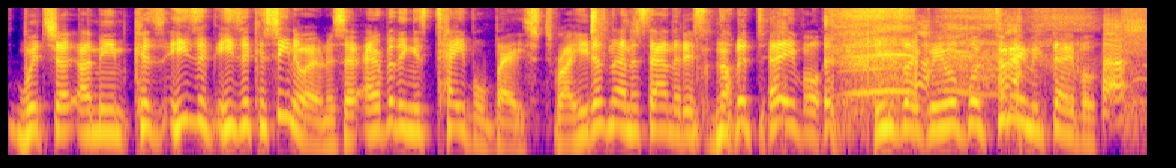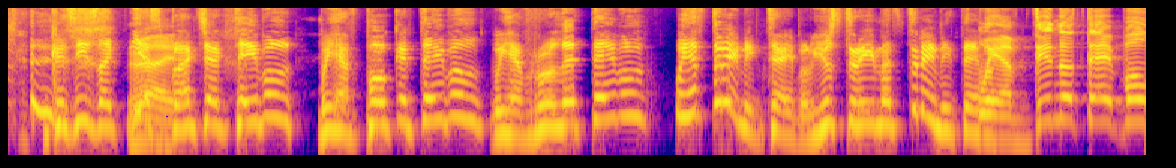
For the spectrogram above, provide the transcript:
which I, I mean, because he's a he's a casino owner, so everything is table based, right? He doesn't understand that it's not a table. He's like, we will put streaming table because he's like, yes, Right. blackjack table, we have poker table, we have roulette table, we have streaming table. You stream at streaming table. We have dinner table.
